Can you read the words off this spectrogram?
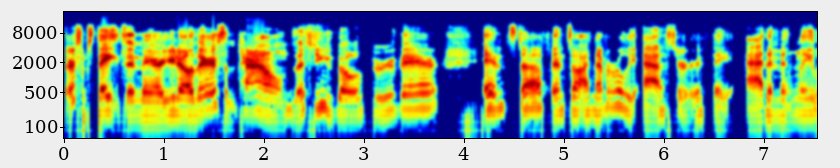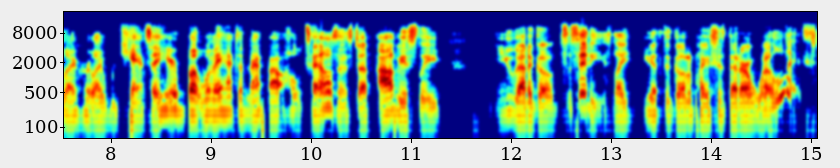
there's some states in there, you know, there's some towns that you go through there and stuff. And so I never really asked her if they adamantly like her, like, we can't stay here. But when they had to map out hotels and stuff, obviously you got to go to cities. Like you have to go to places that are well lit.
